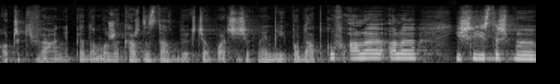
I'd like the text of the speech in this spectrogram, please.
oczekiwania. Wiadomo, że każdy z nas by chciał płacić jak najmniej podatków, ale, ale jeśli jesteśmy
